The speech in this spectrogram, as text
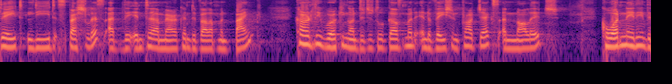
state lead specialist at the Inter-American Development Bank, currently working on digital government innovation projects and knowledge, coordinating the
